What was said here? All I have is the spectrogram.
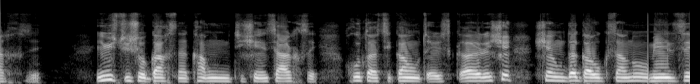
არხზე? იმისთვის რომ გახსნა community შენს არხზე 500 გამომწერის გარეშე შენ უნდა გაუგზავნო მეილზე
